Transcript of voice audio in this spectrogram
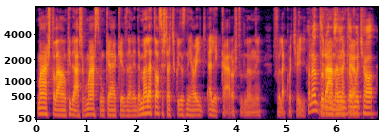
más találunk idások, más tudunk elképzelni, de mellette azt is látjuk, hogy ez néha így elég káros tud lenni, főleg, hogyha így Hát nem tudom, szerintem, el. hogyha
